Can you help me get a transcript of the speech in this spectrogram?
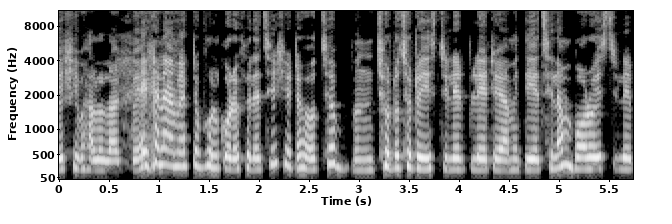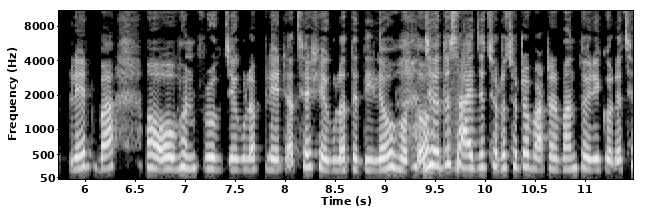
বেশি ভালো লাগবে। এখানে আমি একটা ভুল করে ফেলেছি। সেটা হচ্ছে ছোট ছোট স্টিলের প্লেটে আমি দিয়েছিলাম। বড় স্টিলের প্লেট বা ওভেন প্রুফ যেগুলো প্লেট আছে সেগুলোতে দিলেও হতো। যেহেতু সাইজে ছোট ছোট বাটার বান তৈরি করেছে,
